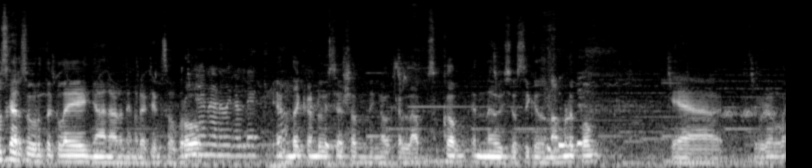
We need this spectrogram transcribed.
നമസ്കാരം സുഹൃത്തുക്കളെ ഞാനാണ് നിങ്ങളുടെ ടിൻസോ ബ്രോ ഞാനാണ് നിങ്ങളുടെ എന്തൊക്കെയുണ്ട് വിശേഷം? നിങ്ങൾക്കെല്ലാം സുഖം എന്ന് വിശ്വസിക്കുന്നു നമ്മളിപ്പം. ഏർ, ഇവിടെയുള്ള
